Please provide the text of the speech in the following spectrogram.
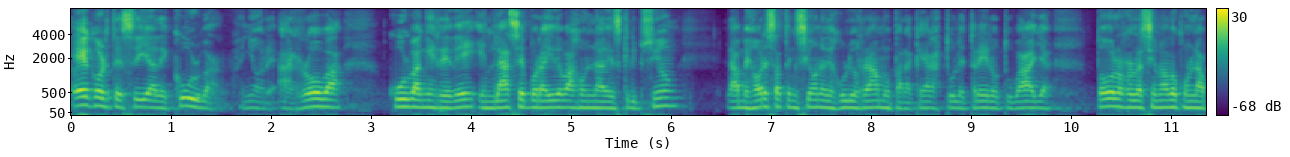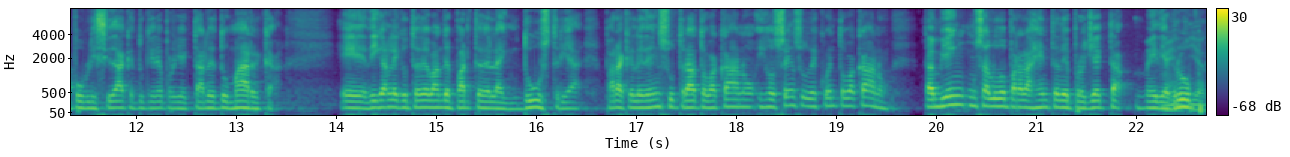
es cortesía de Curvan, señores. Arroba Curvan RD, enlace por ahí debajo en la descripción. Las mejores atenciones de Julio Ramos para que hagas tu letrero, tu valla, todo lo relacionado con la publicidad que tú quieres proyectar de tu marca. Eh, díganle que ustedes van de parte de la industria para que le den su trato bacano y José en su descuento bacano. También un saludo para la gente de Proyecta Media, Group,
